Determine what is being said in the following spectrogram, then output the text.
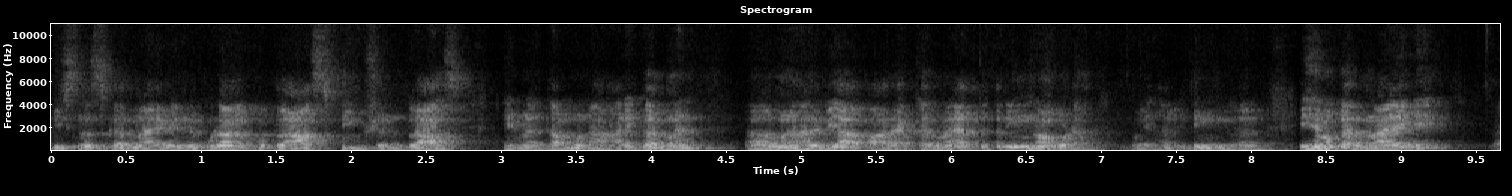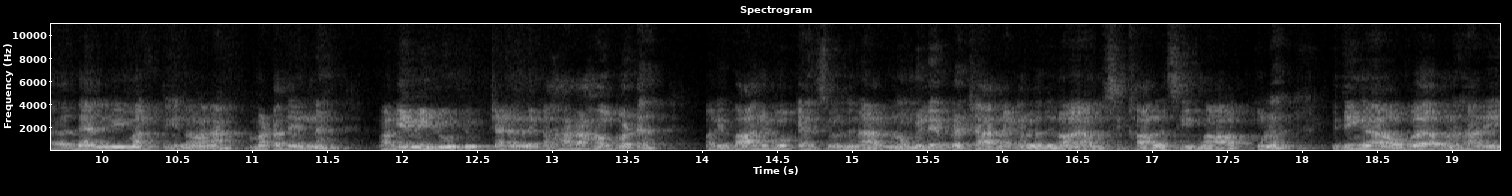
බිස්නස් කරන අය වෙන්න පුළුවන්. එක්ක ක්ලාස්, ටියුෂන් ක්ලාස්, එහෙම නැත්නම් මොනවා හරි කරන මොන හරි ව්‍යාපාරයක් කරන අයත් මෙතන ඉන්නවා ගොඩක්. ඔය ඉතින් එහෙම කරන අයගේ දැන්වීමක් තියෙනවා නම් මට දෙන්න. මගේ මේ YouTube channel එක හරහා ඔබට මගේ පාරිභෝගිකයන් සියලු දෙනාට නොමිලේ ප්‍රචාරණය කරලා දෙනවා යම්සි කාල සීමාවක් තුළ. ඉතින් ඔබ මොන හරි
